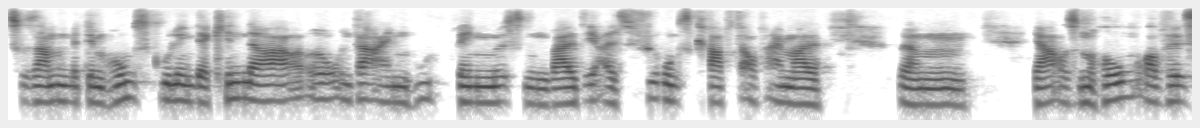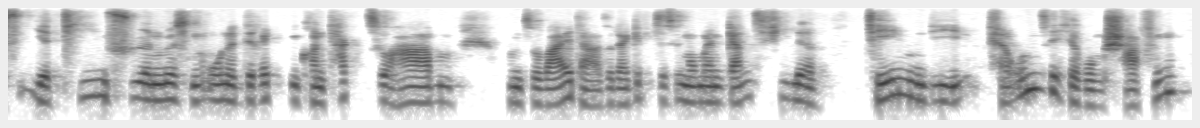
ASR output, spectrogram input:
zusammen mit dem Homeschooling der Kinder äh, unter einen Hut bringen müssen, weil sie als Führungskraft auf einmal ähm, ja aus dem Homeoffice ihr Team führen müssen, ohne direkten Kontakt zu haben und so weiter. Also da gibt es im Moment ganz viele Themen, die Verunsicherung schaffen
